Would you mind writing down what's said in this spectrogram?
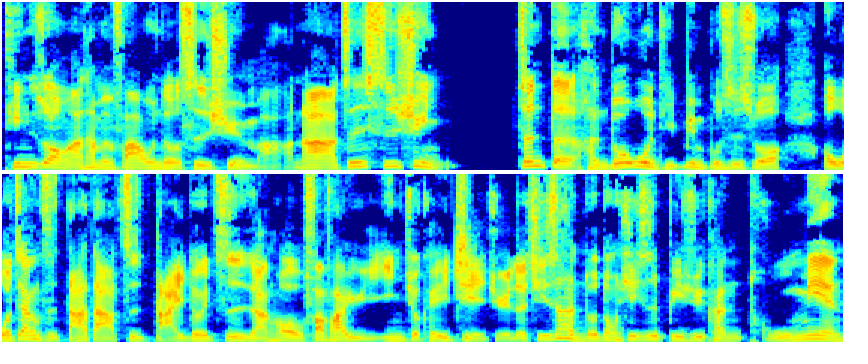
听众啊，他们发问都私讯嘛，那这些私讯。真的很多问题，并不是说哦，我这样子打打字，打一堆字，然后发发语音就可以解决的。其实很多东西是必须看图面、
